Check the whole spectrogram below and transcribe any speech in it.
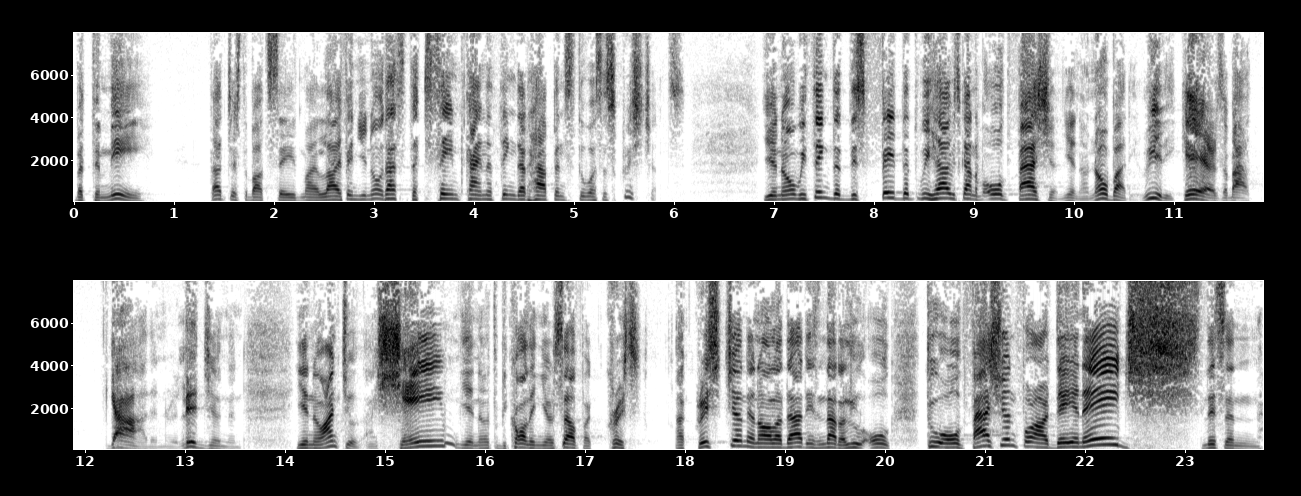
But to me, that just about saved my life. And you know, that's the same kind of thing that happens to us as Christians. You know, we think that this faith that we have is kind of old fashioned. You know, nobody really cares about God and religion. And, you know, aren't you ashamed, you know, to be calling yourself a, Christ, a Christian and all of that? Isn't that a little old, too old fashioned for our day and age? Listen,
